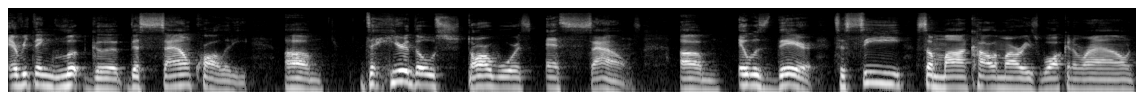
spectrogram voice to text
Everything looked good. The sound quality. Um, to hear those Star Wars s sounds. Um, it was there to see some Mon Calamaris walking around.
